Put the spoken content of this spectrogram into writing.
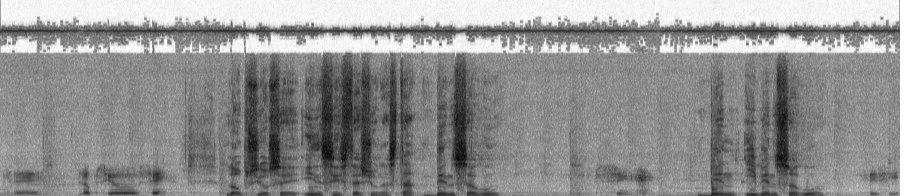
Potser l'opció C. L'opció C, insisteixo, en estar ben segur, Sí, ben i ben segur. sí, sí.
